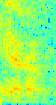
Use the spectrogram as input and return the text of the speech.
манера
